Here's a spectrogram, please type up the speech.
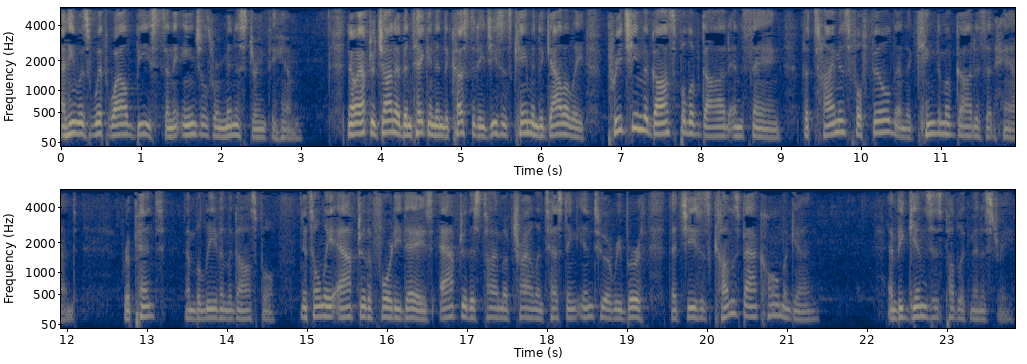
And he was with wild beasts, and the angels were ministering to him. Now, after John had been taken into custody, Jesus came into Galilee, preaching the gospel of God and saying, The time is fulfilled and the kingdom of God is at hand. Repent and believe in the gospel. It's only after the 40 days, after this time of trial and testing into a rebirth, that Jesus comes back home again and begins his public ministry.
